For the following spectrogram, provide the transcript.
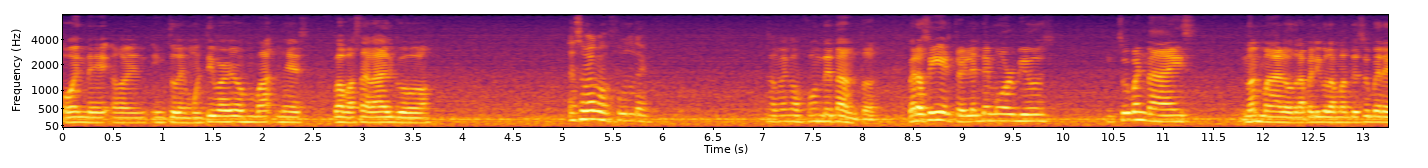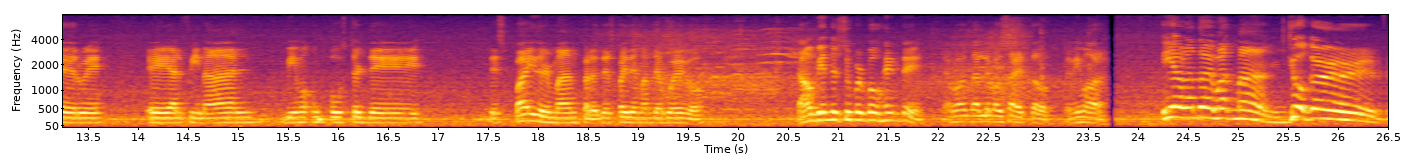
¿O en, the- o en Into the Multiverse of Madness va a pasar algo? Eso me confunde. No me confunde tanto. Pero sí, el trailer de Morbius, super nice, normal, otra película más de superhéroe. Eh, al final vimos un póster de, de Spider-Man, pero es de Spider-Man de juego. Estamos viendo el Super Bowl, gente. Vamos a darle pausa a esto. Venimos ahora. Y hablando de Batman, Joker,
